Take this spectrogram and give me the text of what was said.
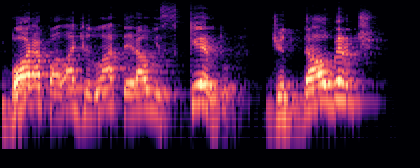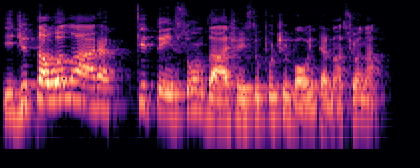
Bora falar de lateral esquerdo, de Dalbert e de Tauan Lara, que tem sondagens do futebol internacional.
